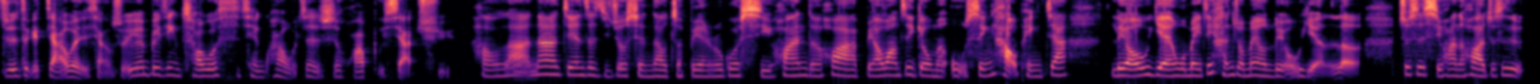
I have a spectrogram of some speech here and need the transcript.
就是这个价位的香水，因为毕竟超过四千块，我真的是花不下去。好啦，那今天这集就先到这边。如果喜欢的话，不要忘记给我们五星好评加留言。我们已经很久没有留言了，就是喜欢的话，就是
